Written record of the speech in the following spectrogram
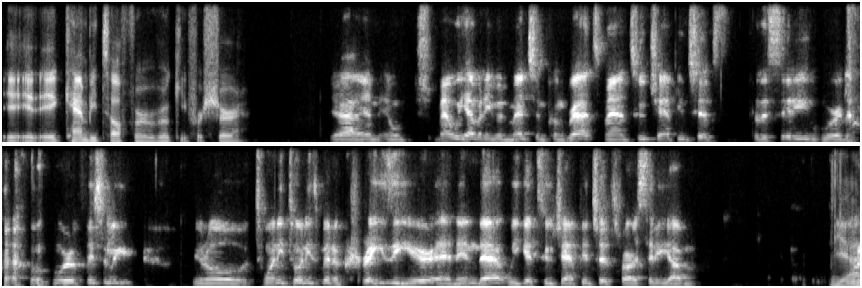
it, it, it can be tough for a rookie for sure. Yeah, and, and man, we haven't even mentioned congrats, man. Two championships for the city. We're we're officially, you know, 2020 has been a crazy year, and in that we get two championships for our city. I'm yeah,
